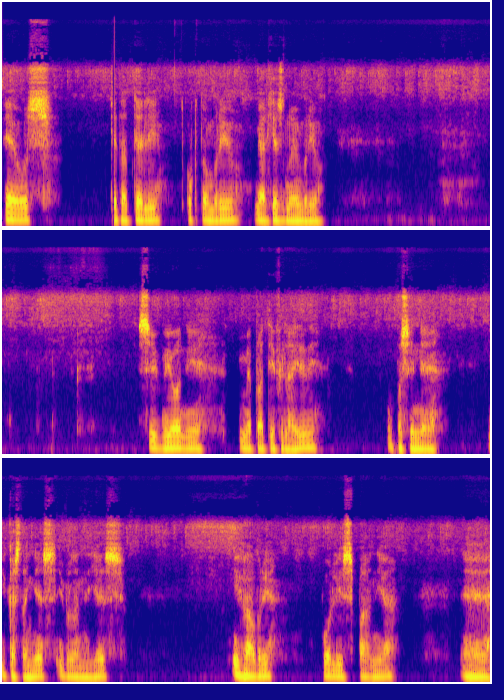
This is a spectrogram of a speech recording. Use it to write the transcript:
έως και τα τέλη Οκτωβρίου με αρχές Νοεμβρίου. Συμβιώνει με πρατήφυλλα είδη όπως είναι οι καστανιές, οι βελανιδιές, οι γάβροι, πολύ σπάνια, ε,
